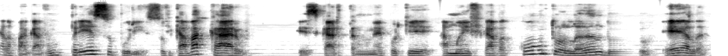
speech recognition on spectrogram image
ela pagava um preço por isso, ficava caro esse cartão, né? Porque a mãe ficava controlando ela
